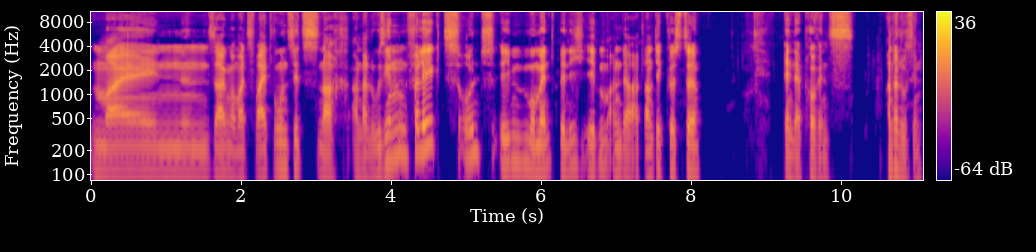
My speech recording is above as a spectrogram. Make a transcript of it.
meinen, sagen wir mal, Zweitwohnsitz nach Andalusien verlegt und im Moment bin ich eben an der Atlantikküste in der Provinz Andalusien.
